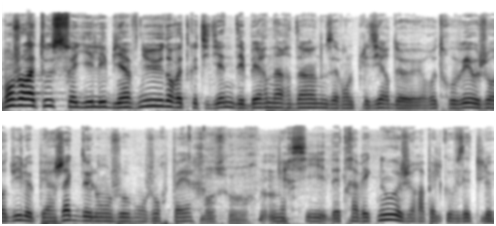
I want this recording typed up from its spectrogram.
Bonjour à tous, soyez les bienvenus dans votre quotidienne des Bernardins. Nous avons le plaisir de retrouver aujourd'hui le Père Jacques Delongeau. Bonjour Père. Bonjour. Merci d'être avec nous. Je rappelle que vous êtes le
